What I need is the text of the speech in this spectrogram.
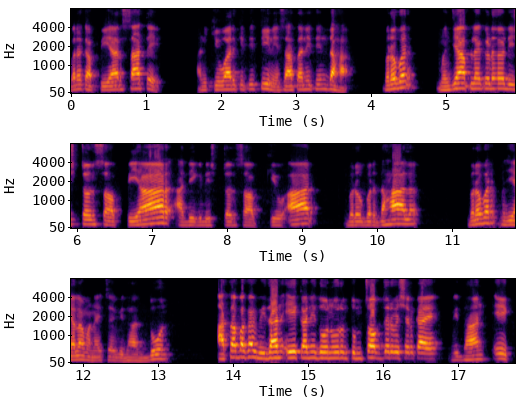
बरं का? पी आर सात आहे. आणि क्यू आर किती? तीन आहे. सात आणि तीन दहा. बरोबर? म्हणजे आपल्याकडं डिस्टन्स ऑफ पी आर अधिक डिस्टन्स ऑफ क्यू आर बरोबर दहा आलं. बरोबर? म्हणजे याला म्हणायचं विधान दोन. आता बघा विधान एक आणि दोन वरून तुमचं ऑब्झर्वेशन काय विधान एक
